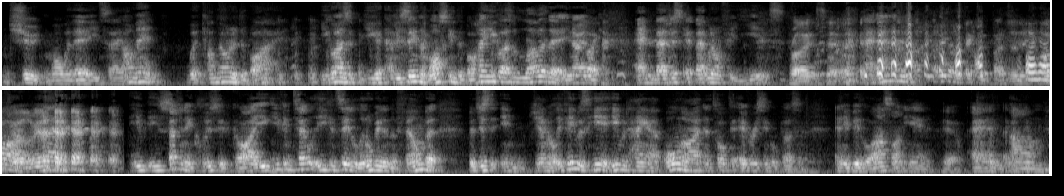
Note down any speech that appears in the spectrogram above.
and shoot, and while we're there, he'd say, oh man. We're, I'm going to Dubai. You guys, have you, have you seen the mosque in Dubai? You guys would love it there, you know. Like, and that just kept, that went on for years. right yeah I think that affected budgeting I have- film, he, he's such an inclusive guy. You, you can tell, you can see it a little bit in the film, but but just in general, if he was here, he would hang out all night and talk to every single person, and he'd be the last one here. yeah And um,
